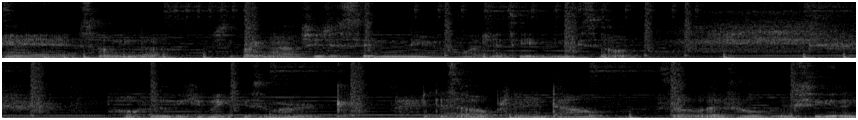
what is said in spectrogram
and so you know, so right now she's just sitting there watching TV. So hopefully we can make this work. I had this all planned out. So let's hope she get you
